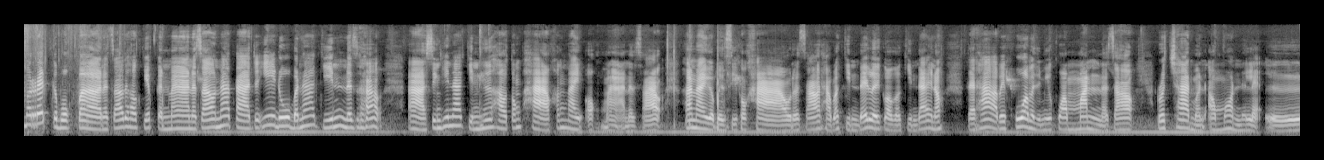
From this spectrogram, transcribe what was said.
เมล็ดกระบอกป่านะเจ้าที่เขาเก็บกันมานะเจ้าหน้าตาจะอี้ดูบ่น่ากินนะเจ้าอ่าสิ่งที่น่ากินคือเขาต้องผ่าข้างในออกมานะเจ้าข้างในก็เป็นสีขาวๆนะเจ้าถามว่ากินได้เลยก่อนก็กินได้เนาะแต่ถ้าเอาไปคั่วมันจะมีความมันนะเจ้ารสชาติเหมือนอัลมอนด์นั่นแหละเออ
